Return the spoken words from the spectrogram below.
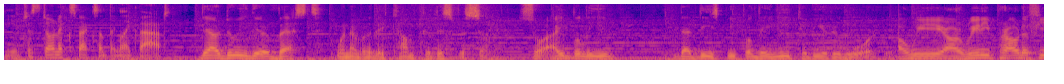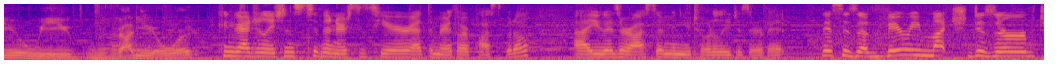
you just don't expect something like that. They are doing their best whenever they come to this facility. So I believe that these people, they need to be rewarded. Uh, we are really proud of you. We value your work. Congratulations to the nurses here at the Mayerthorpe Hospital. Uh, you guys are awesome and you totally deserve it. This is a very much deserved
